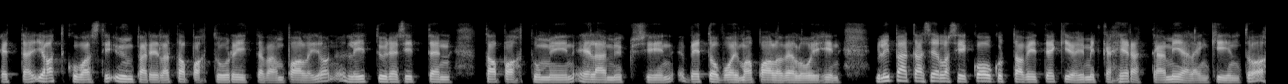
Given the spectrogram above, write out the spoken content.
että jatkuvasti ympärillä tapahtuu riittävän paljon. Liittyy ne sitten tapahtumiin, elämyksiin, vetovoimapalveluihin, ylipäätään sellaisiin koukuttaviin tekijöihin, mitkä herättää mielenkiintoa.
